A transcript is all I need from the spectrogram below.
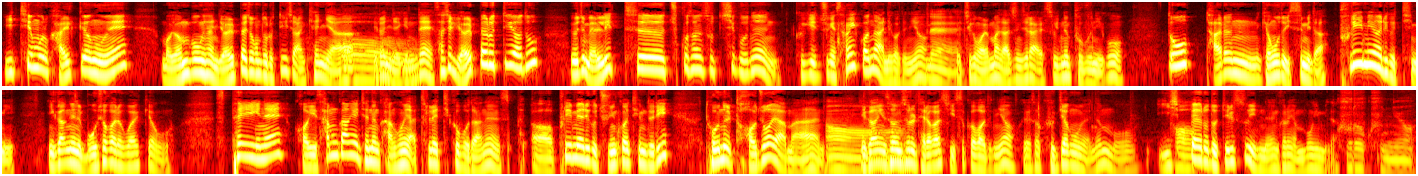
이 팀으로 갈 경우에 뭐 연봉이 한 10배 정도로 뛰지 않겠냐 오. 이런 얘기인데 사실 10배로 뛰어도 요즘 엘리트 축구 선수 치고는 그게 중에 상위권은 아니거든요. 네. 지금 얼마 낮은지를 알 수 있는 부분이고 또 다른 경우도 있습니다. 프리미어리그 팀이 이강인을 모셔가려고 할 경우 스페인의 거의 3강에 드는 강호의 아틀레티코보다는 스페, 어, 프리미어리그 중위권 팀들이 돈을 더 줘야만 어. 이강인 선수를 데려갈 수 있을 거거든요. 그래서 그 경우에는 뭐 20배로도 어. 뛸수 있는 그런 연봉입니다. 그렇군요.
